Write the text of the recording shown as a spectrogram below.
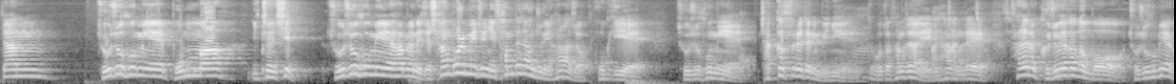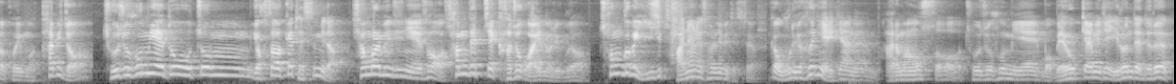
짠! 조조 후미의 봄마 2010 조조 후미에 하면 이제 샹볼미준이 3대장 중에 하나죠. 고기에 조주 후미에 자크 스레드리 미니에 보통 3대장 얘기하는데 사실은 그 중에서도 뭐 조주 후미에가 거의 뭐 탑이죠. 조주 후미에도 좀 역사가 꽤 됐습니다. 샹볼미지니에서 3대째 가족 와이너리고요. 1924년에 설립이 됐어요. 그러니까 우리가 흔히 얘기하는 아르마우소, 조주 후미에, 뭐 메오 까미제 이런 데들은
